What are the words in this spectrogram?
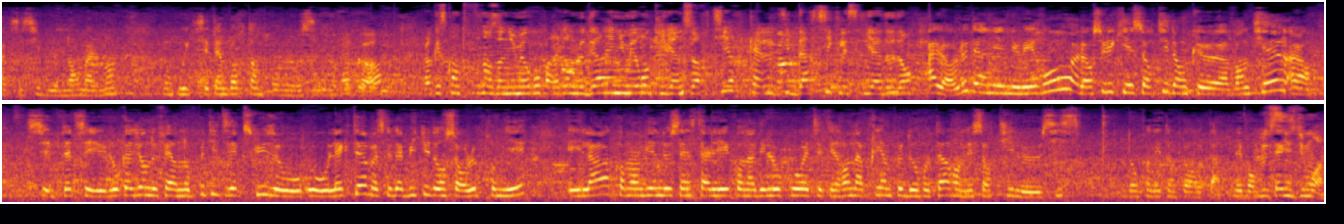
accessibles normalement. Donc oui, c'est important pour nous aussi. D'accord. Alors qu'est-ce qu'on trouve dans un numéro? Par exemple, le dernier numéro qui vient de sortir, quel type d'article est-ce qu'il y a dedans? Alors le dernier numéro, alors celui qui est sorti donc euh, avant-hier, alors peut-être c'est l'occasion de faire nos petites excuses aux, lecteurs parce que d'habitude on sort le premier et là, comme on vient de s'installer, qu'on a des locaux, etc., on a pris un peu de retard, on est sorti le 6 donc on est un peu en retard. Mais bon, le 6 du mois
